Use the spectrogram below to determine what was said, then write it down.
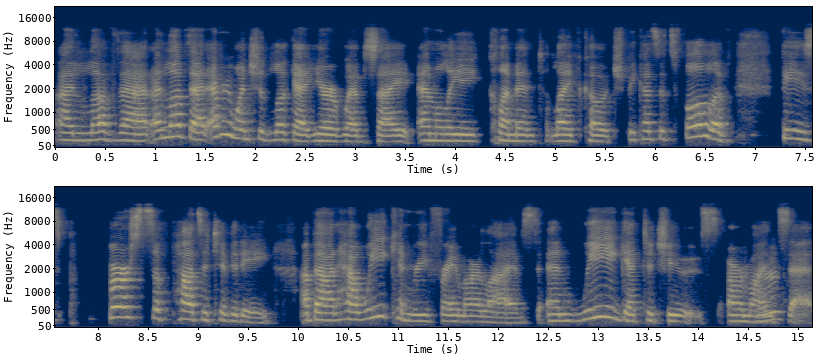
I love that. I love that. Everyone should look at your website, Emily Clement Life Coach, because it's full of these bursts of positivity about how we can reframe our lives and we get to choose our mm-hmm. mindset.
